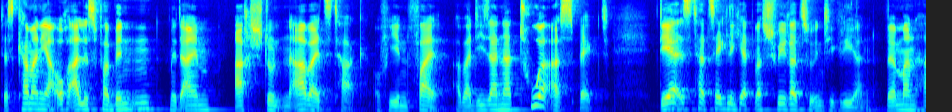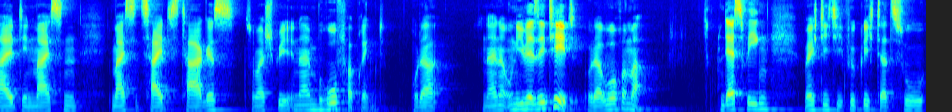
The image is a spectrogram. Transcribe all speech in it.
das kann man ja auch alles verbinden mit einem 8-Stunden-Arbeitstag, auf jeden Fall. Aber dieser Naturaspekt, der ist tatsächlich etwas schwerer zu integrieren, wenn man halt den meisten, die meiste Zeit des Tages zum Beispiel in einem Büro verbringt oder in einer Universität oder wo auch immer. Deswegen möchte ich dich wirklich dazu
